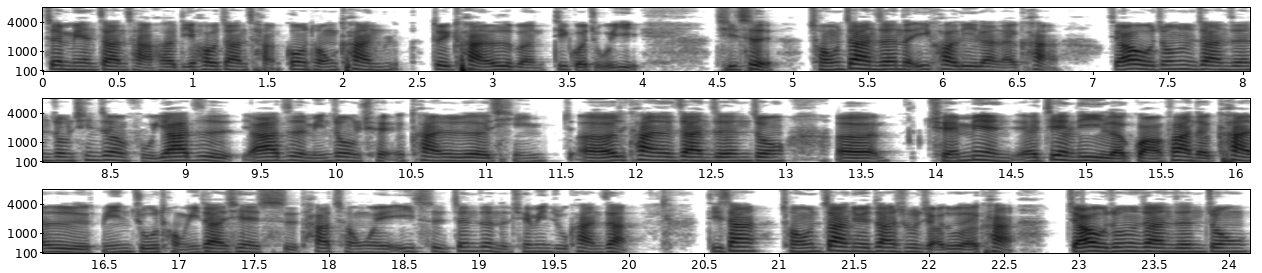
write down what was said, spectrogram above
正面战场和敌后战场，共同抗对抗日本帝国主义。其次，从战争的依靠力量来看，甲午中日战争中，清政府压制压制民众全抗日热情，而抗日战争中，呃。全面呃建立了广泛的抗日民族统一战线，使它成为一次真正的全民族抗战。第三，从战略战术角度来看，甲午中日战争中，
